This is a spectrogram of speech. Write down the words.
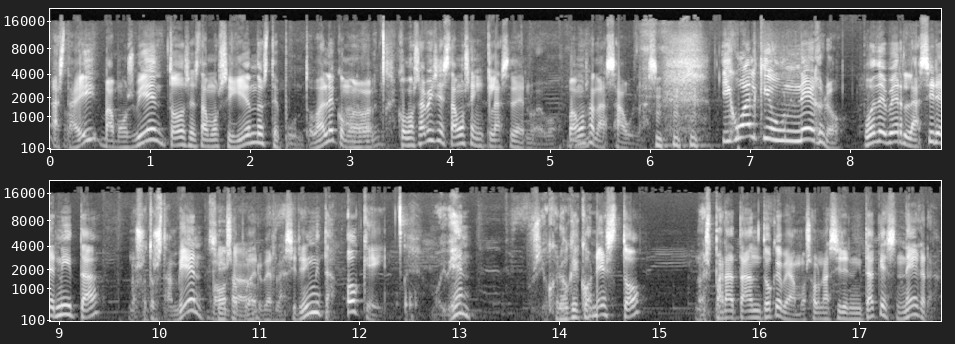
Hasta ahí vamos bien, todos estamos siguiendo este punto, ¿vale? Como, vale. como sabéis, estamos en clase de nuevo. Vamos a las aulas. Igual que un negro puede ver la sirenita, nosotros también Sí, vamos a poder ver la sirenita. Ok, muy bien. Pues yo creo que con esto no es para tanto que veamos a una sirenita que es negra.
